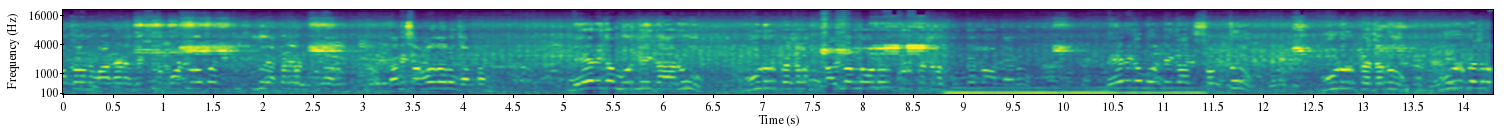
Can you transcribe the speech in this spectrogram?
లోకల్ అని మాట్లాడే వ్యక్తులు కోట్ల రూపాయలు ఇట్లు ఇల్లు ఎక్కడ కట్టుకున్నారు? దానికి సమాధానం చెప్పండి. మేరిగ మురళి గారు గూడూరు ప్రజల కళ్ళల్లో ఉన్నారు గూడూరు ప్రజల గుండెల్లో ఉన్నారు మేరిగ మురళి గారి సొత్తు. గూడూరు ప్రజలు గూడూరు ప్రజల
